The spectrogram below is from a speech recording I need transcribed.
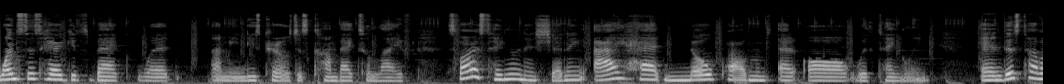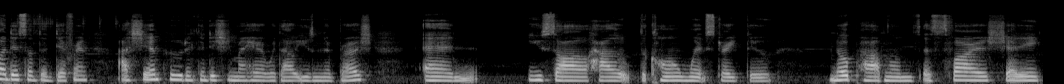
Once this hair gets back wet, I mean, these curls just come back to life. As far as tangling and shedding, I had no problems at all with tangling. And this time I did something different. I shampooed and conditioned my hair without using a brush, and you saw how the comb went straight through. No problems. As far as shedding,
